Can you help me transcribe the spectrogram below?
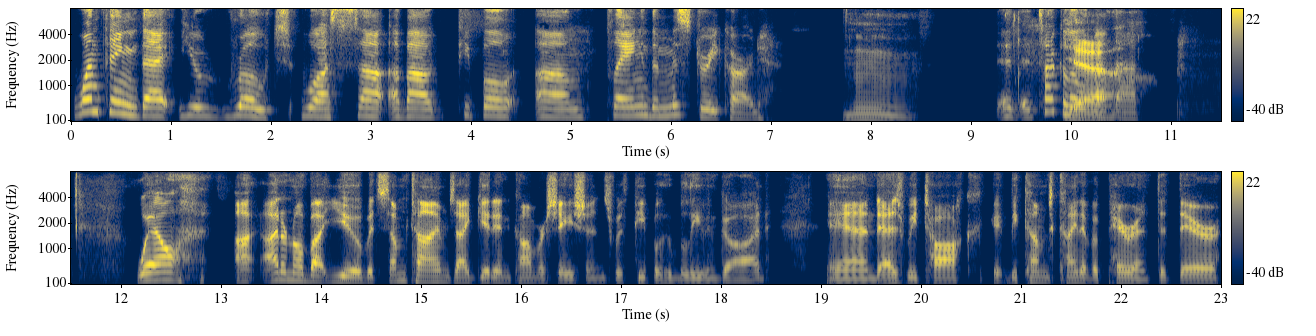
one thing that you wrote was uh, about people um, playing the mystery card. Hmm. Uh, talk a little about Yeah. that. Well, I, I don't know about you, but sometimes I get in conversations with people who believe in God. And as we talk, it becomes kind of apparent that their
